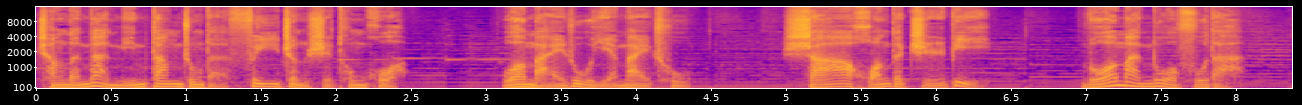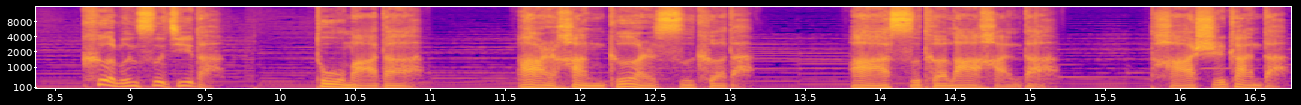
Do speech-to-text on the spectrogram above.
成了难民当中的非正式通货。我买入也卖出，沙皇的纸币，罗曼诺夫的，克伦斯基的，杜马的。阿尔汉戈尔斯克的，阿斯特拉罕的，塔什干的，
